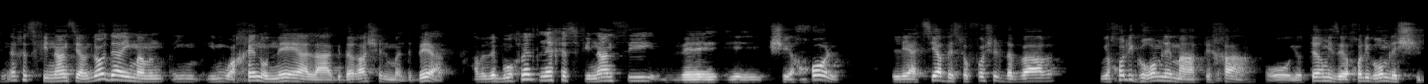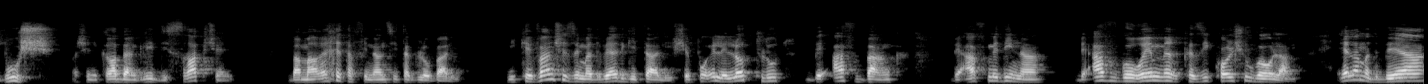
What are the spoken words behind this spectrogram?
נכס פיננסי, אני לא יודע אם, אם, אם הוא אכן עונה על ההגדרה של מטבע, אבל זה בהחלט נכס פיננסי ו, אה, שיכול להציע בסופו של דבר, הוא יכול לגרום למהפכה, או יותר מזה, יכול לגרום לשיבוש, מה שנקרא באנגלית disruption, במערכת הפיננסית הגלובלית. מכיוון שזה מטבע דיגיטלי שפועל ללא תלות באף בנק, באף מדינה, באף גורם מרכזי כלשהו בעולם, אלא מטבע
